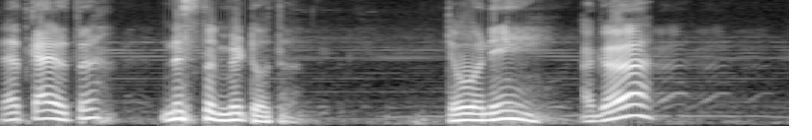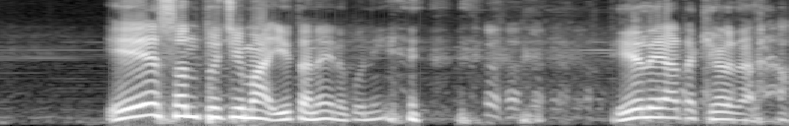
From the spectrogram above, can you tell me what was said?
त्यात काय होतं? नुसतं मीठ होतं. तेव्हा नाही अगं ए संतूची मा इथं नाही ना कोणी? हे लय आता खेळ झाला.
